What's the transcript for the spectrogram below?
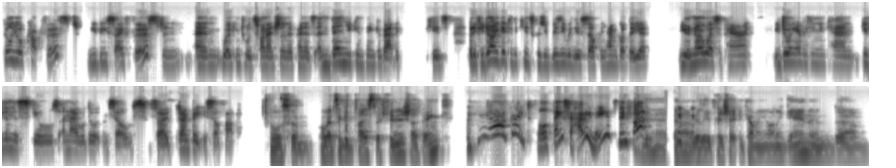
fill your cup first, you be safe first and and working towards financial independence. And then you can think about the kids. But if you don't get to the kids because you're busy with yourself and you haven't got there yet, you're no worse a parent. You're doing everything you can, give them the skills and they will do it themselves. So don't beat yourself up. awesome. Well, that's a good place to finish, I think. Mhm. Oh, great. Well, thanks for having me. It's been fun. Yeah, no, I really appreciate you coming on again, and um,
